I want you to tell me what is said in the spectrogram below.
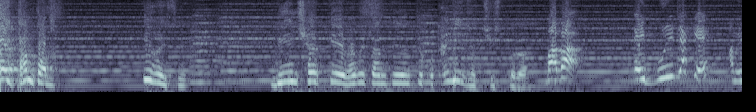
এই থাম থাম। কি হয়েছে? বিএন সাহেবকে এভাবে টানতে টানতে কোথায় নিয়ে যাচ্ছিস তোরা? বাবা এই বুড়িটাকে আমি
